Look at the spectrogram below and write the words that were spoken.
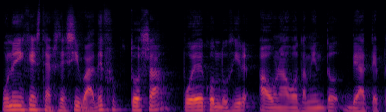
Una ingesta excesiva de fructosa puede conducir a un agotamiento de ATP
